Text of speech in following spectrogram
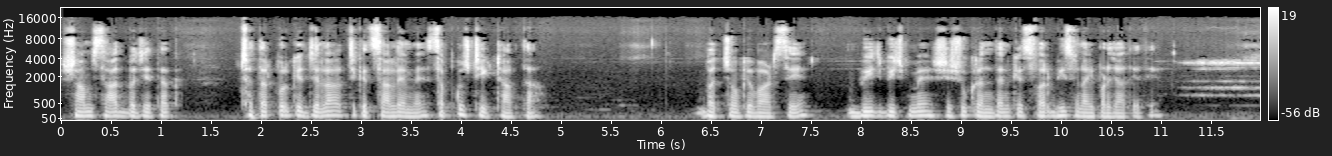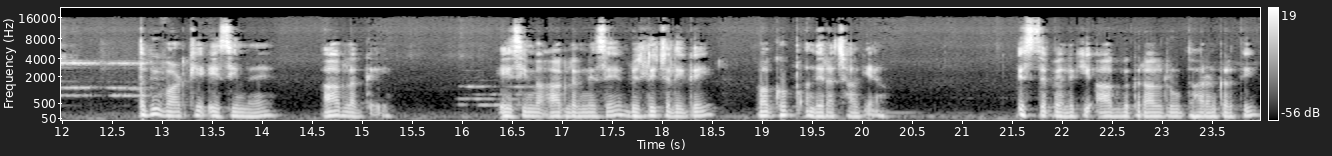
शाम सात बजे तक छतरपुर के जिला चिकित्सालय में सब कुछ ठीक ठाक था। बच्चों के वार्ड से बीच बीच में शिशु क्रंदन के स्वर भी सुनाई पड़ जाते थे। तभी वार्ड के एसी में आग लग गई। एसी में आग लगने से बिजली चली गई व गुप्त अंधेरा छा गया। इससे पहले कि आग विकराल रूप धारण करती,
